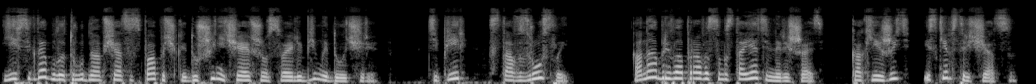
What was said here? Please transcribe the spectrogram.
Ей всегда было трудно общаться с папочкой, души не чаявшим в своей любимой дочери. Теперь, став взрослой, она обрела право самостоятельно решать, как ей жить и с кем встречаться.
